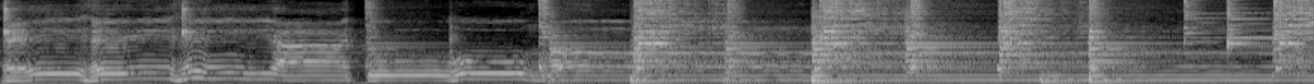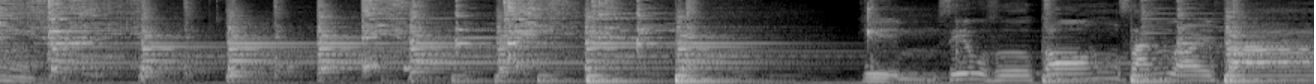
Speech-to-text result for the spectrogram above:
嘿嘿嘿呀中啊。今宵是江山来烦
